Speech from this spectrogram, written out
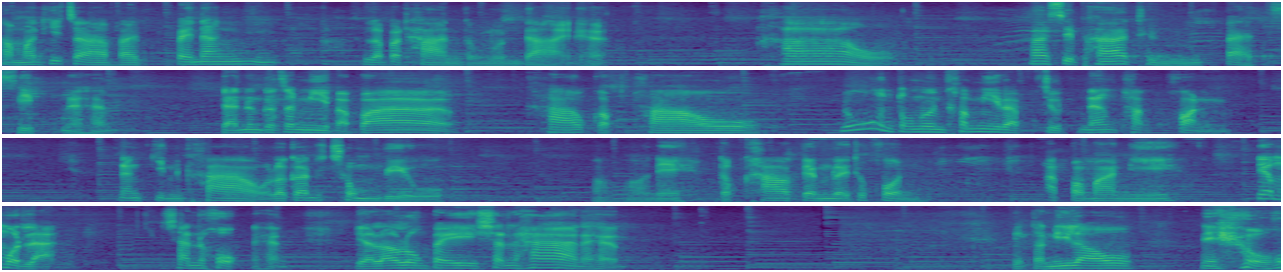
สามารถที่จะไปไปนั่งรับประทานตรงนู้นได้นะฮะข้าวห้าสิบห้าถึงแปดสิบนะครับด้านนู้นก็จะมีแบบว่าข้าวกับเพรานู่นตรงนู้นเขามีแบบจุดนั่งพักผ่อน นั่งกินข้าวแล้วก็ชมวิว อ๋อ นี่กับข้าวเต็มเลยทุกคนอะประมาณนี้ เนี่ยหมดละ ชั้นหกนะครับ เดี๋ยวเราลงไปชั้นห้านะครับเดี๋ยวตอนนี้เราเนี่ยโอ้โห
